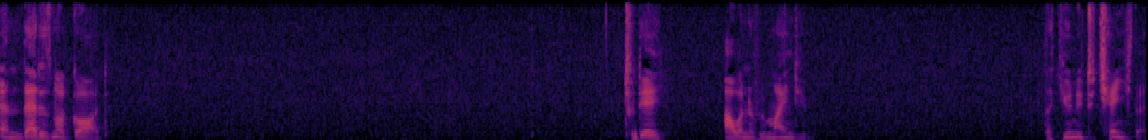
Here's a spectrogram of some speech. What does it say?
and that is not God, today I want to remind you that you need to change that.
